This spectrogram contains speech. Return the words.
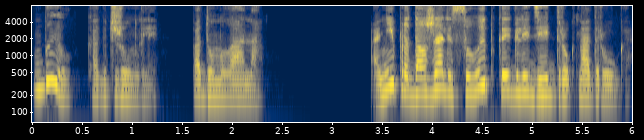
был как джунгли, подумала она. Они продолжали с улыбкой глядеть друг на друга.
